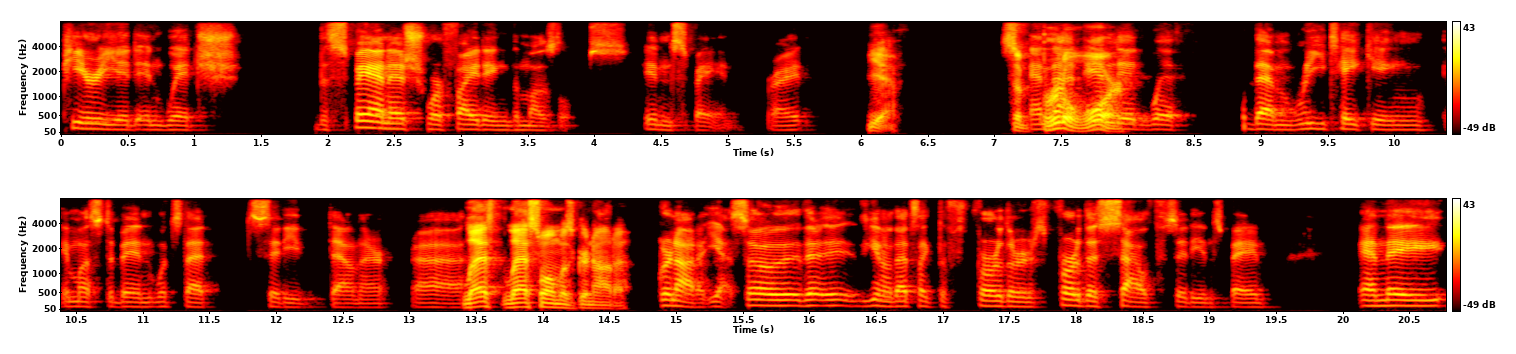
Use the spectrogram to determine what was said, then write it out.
period in which the Spanish were fighting the Muslims in Spain, right? Yeah. It's a And brutal war. ended with them retaking. It must have been what's that city down there? Uh, Last last one was Granada. Granada. Yeah. So the, you know that's like the further furthest south city in Spain, and they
